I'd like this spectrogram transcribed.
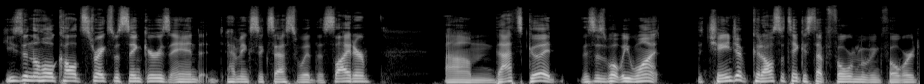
He's doing the whole called strikes with sinkers and having success with the slider. Um, that's good. This is what we want. The changeup could also take a step forward moving forward.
